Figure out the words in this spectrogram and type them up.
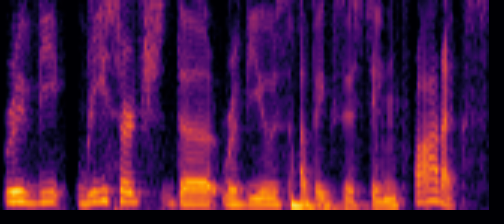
research the reviews of existing products.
